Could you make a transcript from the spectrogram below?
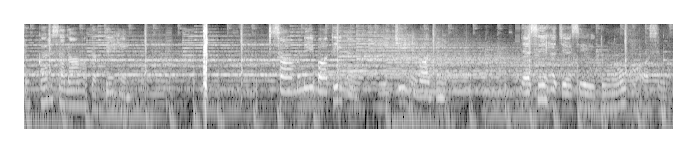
झुक कर सलाम करते हैं। सामने बादल हैं नीचे है वादियाँ ऐसे है जैसे दुआओं को आसमां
